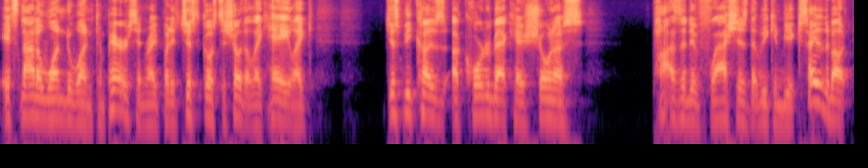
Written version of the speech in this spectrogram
it's not a one to one comparison, right? But it just goes to show that, like, hey, like, just because a quarterback has shown us positive flashes that we can be excited about,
